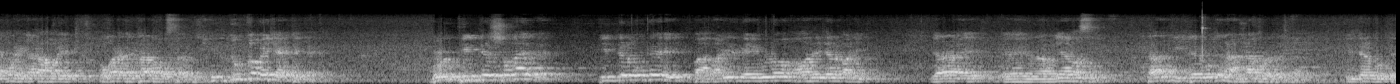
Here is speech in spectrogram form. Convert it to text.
এখন এখানে হবে, ওখানে তার ব্যবস্থা করছি। কিন্তু দুঃখ হয়েছে একটা জায়গায়। বলুন তিনটের সময়, তিনটের মধ্যে বাড়ির মেয়েগুলো, আমাদের যারা বাড়ি, যারা রমজান মাসে তারা তিনটের মধ্যে রান্না করে দেবে তিনটের মধ্যে।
